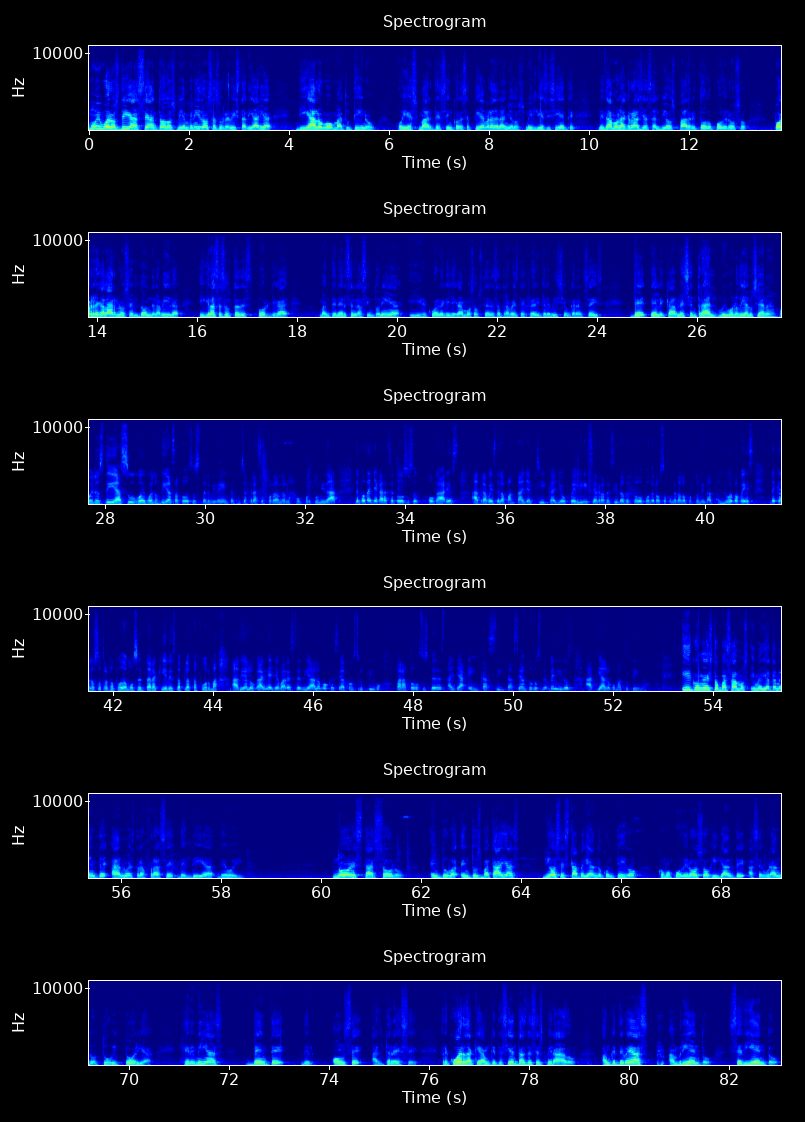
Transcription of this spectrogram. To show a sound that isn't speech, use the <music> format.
Muy buenos días, sean todos bienvenidos a su revista diaria Diálogo Matutino. Hoy es martes 5 de septiembre del año 2017. Les damos las gracias al Dios Padre Todopoderoso por regalarnos el don de la vida y gracias a ustedes por llegar, mantenerse en la sintonía y recuerde que llegamos a ustedes a través de Red y Televisión, Canal 6 de Telecable Central. Muy buenos días, Luciana. Buenos días, Hugo, y buenos días a todos sus televidentes. Muchas gracias por darnos la oportunidad de poder llegar hacia todos sus hogares a través de la pantalla chica. Yo feliz y agradecida del Todopoderoso que me da la oportunidad nueva vez de que nosotros nos podamos sentar aquí en esta plataforma a dialogar y a llevar este diálogo que sea constructivo para todos ustedes allá en casita. Sean todos bienvenidos a Diálogo Matutino. Y con esto pasamos inmediatamente a nuestra frase del día de hoy. No estás solo. En, tu, en tus batallas, Dios está peleando contigo como poderoso gigante asegurando tu victoria. Jeremías 20 del 11 al 13. Recuerda que aunque te sientas desesperado, aunque te veas <clears throat> hambriento, sediento,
